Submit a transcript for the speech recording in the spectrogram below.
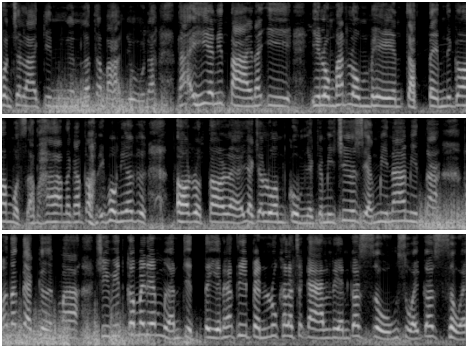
คนชรากินเงินรัฐบาลอยู่นะ ถ้าไอ้เฮียนี่ตายนะอีอีลมพัดลมเพนจัดเต็มนี่ก็หมดสภาพนะคะตอนนี้พวกนี้ก็คือตอรดตอแหลอยากจะรวมกลุ่ม อยากจะมีชื่อเสียงมีหน้ามีตา เพราะตั้งแต่เกิดมาชีวิตก็ไม่ได้เหมือนจิตตีนะคะที่เป็นลูกข้าราชการเรียนก็สูงสวยก็สวย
